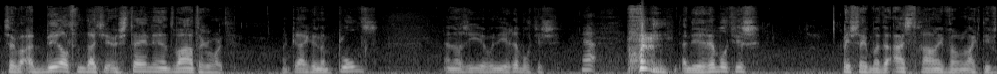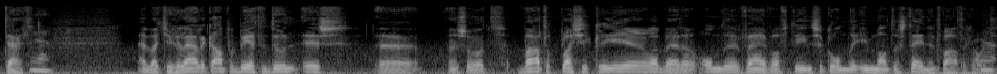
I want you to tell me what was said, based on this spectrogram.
zeg maar, het beeld van dat je een steen in het water gooit. Dan krijg je een plons en dan zie je van die ribbeltjes. Ja. en die ribbeltjes is zeg maar de uitstraling van een activiteit. Ja. En wat je geleidelijk aan probeert te doen is eh, een soort waterplasje creëren waarbij er om de 5 of 10 seconden iemand een steen in het water gooit. Ja.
